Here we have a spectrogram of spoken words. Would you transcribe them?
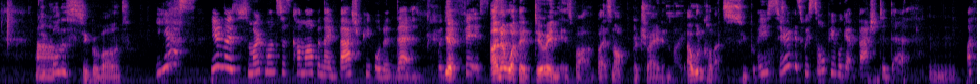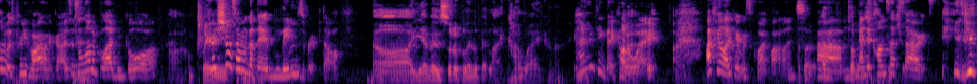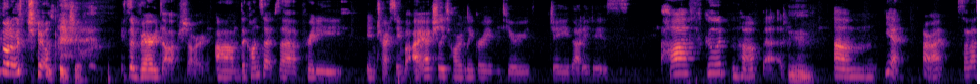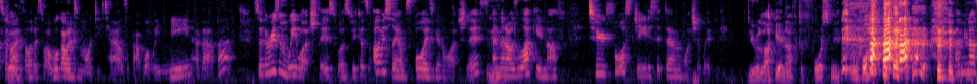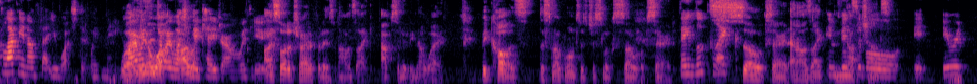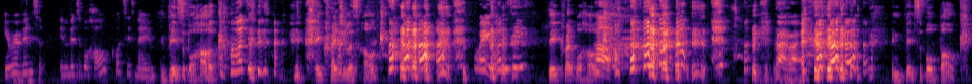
Would you call Um, this super violent? Yes, you know those smoke monsters come up and they bash people to death with Yeah, their fists. I know what they're doing is violent, but it's not portrayed in like I wouldn't call that super. Are you serious? We saw people get bashed to death. Mm, I thought it was pretty violent, guys. There's a lot of blood and gore. uh, I'm clearly. Pretty sure someone got their limbs ripped off. Uh, yeah, but it was sort of a little bit like cut away, kind of. I know? don't think they cut Yeah. away. I. I feel like it was quite violent. So, Um, it and the concepts are. You thought it was It chill. was pretty chill. It's a very dark show. Um, the concepts are pretty interesting, but I actually totally agree with you, G, that it is half good and half bad. Mm. Um, yeah, all right. So that's what I thought as well. We'll go into more details about what we mean about that. So the reason we watched this was because obviously I was always going to watch this, Mhm. and then I was lucky enough to force G to sit down and watch it with me. You were lucky enough to force me to watch. I mean, I was lucky enough that you watched it with me. Well, I you always know what? enjoy I watching wa- a K drama with you. I saw the trailer for this and I was like, absolutely no way, because the smoke monsters just look so absurd, they look like so absurd, and I was like, not a chance. invincible, i- irre, irrevinci- invincible Hulk. What's his name? Invincible Hulk, What's his? incredulous Hulk, Wait, what is he? the Incredible Hulk, Oh. right, right. Invincible Bulk.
